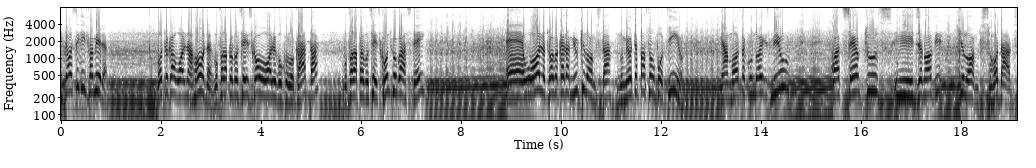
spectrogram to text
Então é o seguinte, família. Vou trocar o óleo na Honda. Vou falar pra vocês qual óleo eu vou colocar, tá? Vou falar pra vocês quanto que eu gastei. É, o óleo eu troco a cada mil quilômetros, tá? No meu até passou um pouquinho. Minha moto tá com 2.419 quilômetros rodados.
